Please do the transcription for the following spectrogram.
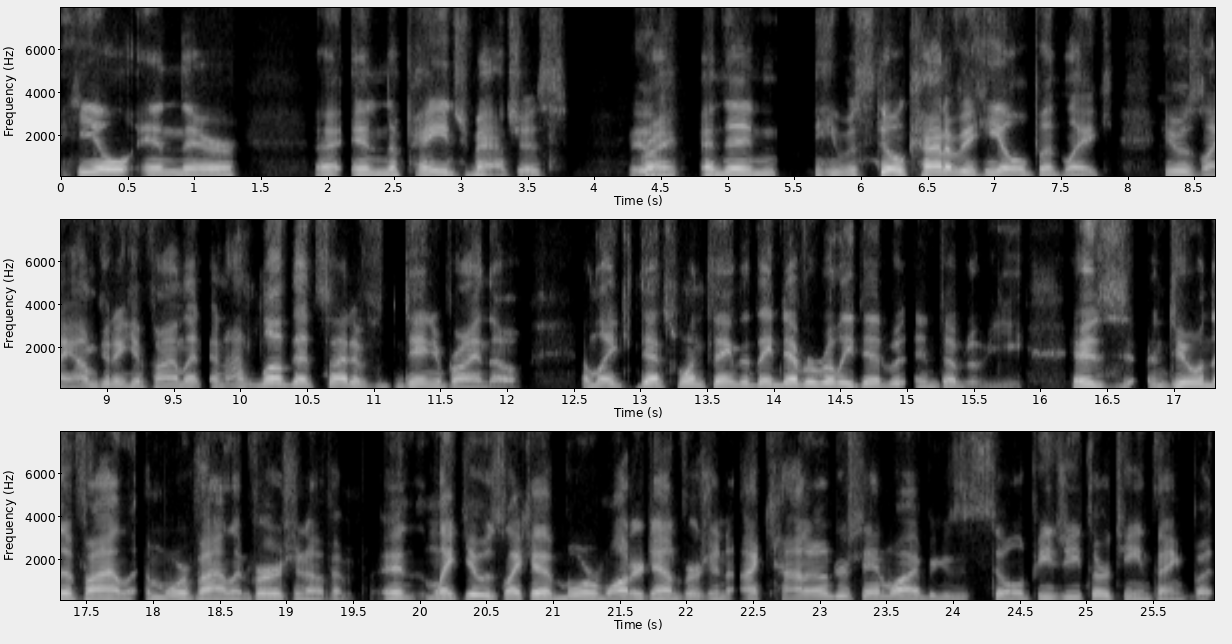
heel in their uh, in the page matches, right? And then he was still kind of a heel, but like he was like, I'm gonna get violent, and I love that side of Daniel Bryan though. I'm like, that's one thing that they never really did with in WWE is doing the violent, a more violent version of him, and like it was like a more watered down version. I kind of understand why because it's still a PG-13 thing, but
